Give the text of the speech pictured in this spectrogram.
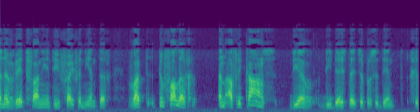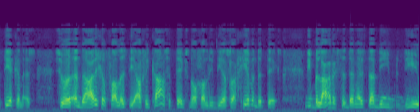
in 'n wet van 1995 wat toevallig in Afrikaans deur die destydse president geteken is. So in daardie geval is die Afrikaanse teks nogal die deurslaggewende teks. Die belangrikste ding is dat die die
